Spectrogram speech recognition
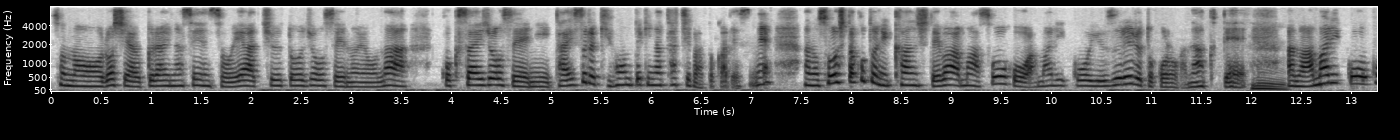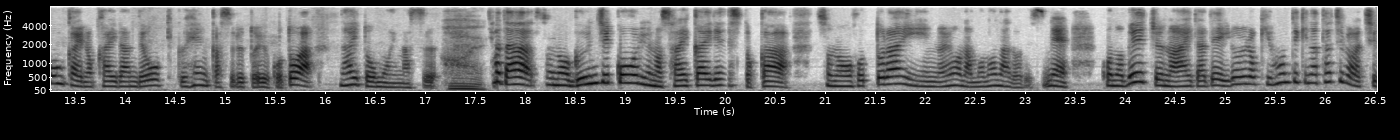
そのロシア・ウクライナ戦争や中東情勢のような国際情勢に対する基本的な立場とかですね、あの、そうしたことに関しては、まあ、双方あまりこう譲れるところがなくて、うん、あの、あまりこう、今回の会談で大きく変化するということはないと思います。はい、ただ、その軍事交流の再開ですとか、そのホットラインのようなものなどですね、この米中の間でいろいろ基本的な立場は違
